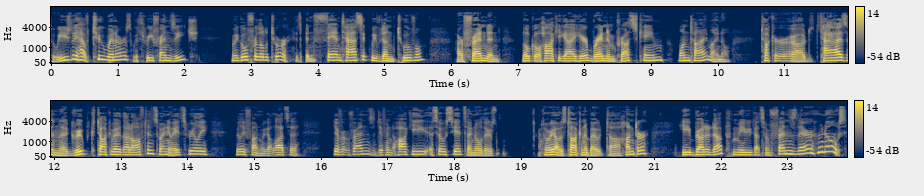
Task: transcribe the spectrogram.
So we usually have two winners with three friends each, and we go for a little tour. It's been fantastic. We've done two of them. Our friend and local hockey guy here, Brandon Prust, came one time. I know Tucker uh, Taz and the group talk about that often. So anyway, it's really really fun. We got lots of different friends, different hockey associates. I know there's. Sorry, I was talking about uh, Hunter. He brought it up. Maybe got some friends there. Who knows?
